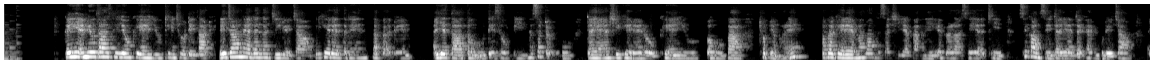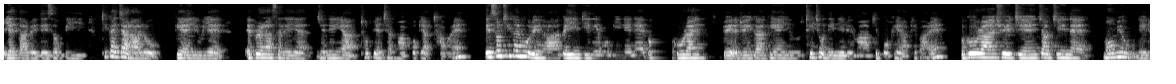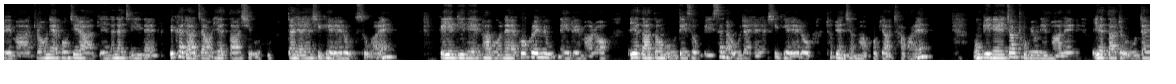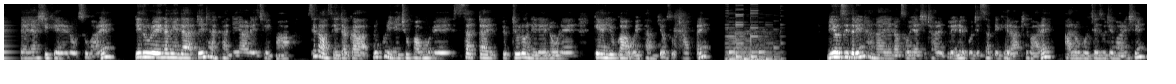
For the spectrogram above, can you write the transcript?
။ကရင်အမျိုးသားစီယုံ KNU ထင်းချိုဒေတာတွေလေကြောင်းနဲ့လက်နက်ကြီးတွေကြောင့်ပြီးခဲ့တဲ့သတင်းနှစ်ပတ်အတွင်းအရက်သား3ဦးသေဆုံးပြီး22ဦးတရားရရှိခဲ့တယ်လို့ KNU ပုံကထုတ်ပြန်ပါတယ်။ ဖောက်ခဲ့တဲ့မလ28ရက်ကနေဧပြီလ10ရက်အထိစစ်ကောင်စီတပ်ရဲ့တိုက်ခိုက်မှုတွေကြောင့်အရက်သားတွေသေဆုံးပြီးထိခိုက်ကြတာလို့ KNU ရဲ့ဧပြီလ14ရက်ယနေ့ညထုတ်ပြန်ချက်မှာဖော်ပြထားပါတယ်။သေဆုံးထိခိုက်မှုတွေဟာကရင်ပြည်နယ်မူပြည်နယ်နဲ့ပဲခူးတိုင်းတွေအတွင်းက KNU ထိချုပ်နေနေတွေမှာဖြစ်ပေါ်ခဲ့တာဖြစ်ပါတယ်။ပဲခူးတိုင်းရွှေကျင်ကြောက်ကြီးနဲ့မုံမြုပ်နေတွေမှာ drone နဲ့ပုံကျတာအပြင်လက်နက်ကြီးနဲ့ပိခတ်တာကြောင့်အရက်သားရှိဦးတန်ရာရရှိခဲ့တယ်လို့ဆိုပါတယ်။ ကရင်ပြည်နယ်ဖာပွန်နဲ့ကိုကရိတ်မြို့နေတွေမှာတော့အရက်သား3ဦးသေဆုံးပြီး12ဦးတန်ရာရရှိခဲ့တယ်လို့ထုတ်ပြန်ချက်မှာဖော်ပြထားပါတယ်။မွန်ပြည်နယ်ကြောက်ထုံမြို့နယ်မှာလည်းအရက်သား2ဦးတန်ရာရရှိခဲ့တယ်လို့ဆိုပါတယ်။ပြည်သူတွေငလင်တအပြင်းထန်ခံနေရတဲ့အချိန်မှာစစ်ကောင်စီတပ်ကလူခွင့်ရေးချိုးဖောက်မှုတွေဆက်တိုက်ကျူးလွန်နေတယ်လို့လည်း KNU ကဝေဖန်ပြောဆိုထားပါတယ်။ VOC သတင်းဌာနရဲ့နောက်ဆုံးရရှိထားတဲ့သတင်းတွေကိုတင်ဆက်ပေးခဲ့တာဖြစ်ပါတယ်အားလုံးကိုကျေးဇူးတင်ပါတယ်ရှင်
